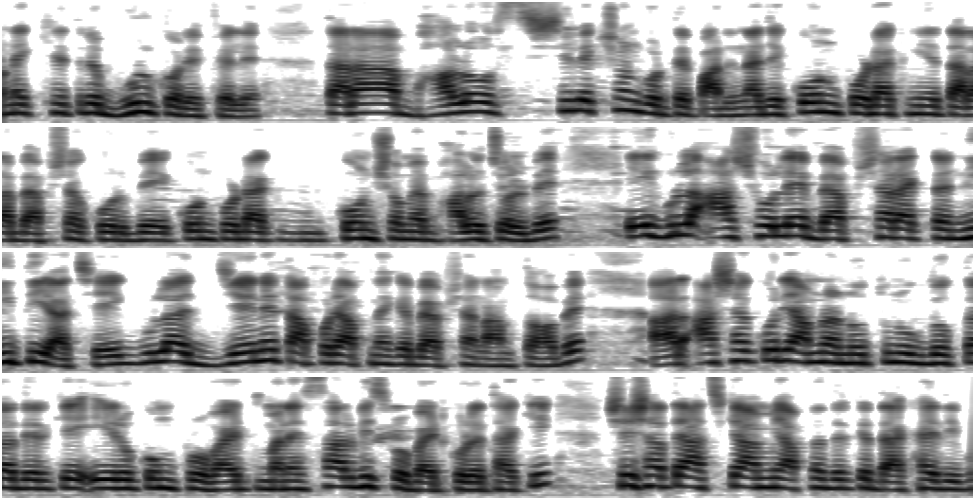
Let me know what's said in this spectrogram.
অনেক ক্ষেত্রে ভুল করে ফেলে। তারা ভালো সিলেকশন করতে পারে না যে কোন প্রোডাক্ট নিয়ে তারা ব্যবসা করবে, কোন প্রোডাক্ট কোন সময় ভালো চলবে। এইগুলো আসলে ব্যবসার একটা নীতি আছে। এইগুলা জেনে তারপরে আপনাকে ব্যবসা নামতে হবে। আর আশা করি আমরা নতুন উদ্যোক্তাদেরকে এরকম প্রোভাইড মানে সার্ভিস প্রোভাইড করে থাকি। সে সাথে আজকে আমি আপনাদেরকে দেখাই দিব,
